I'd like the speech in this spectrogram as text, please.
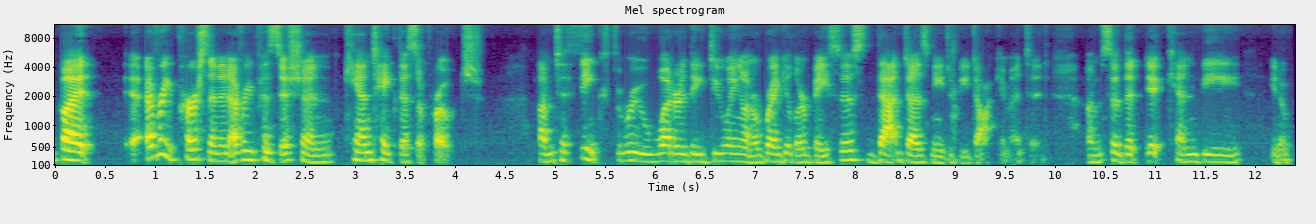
but every person in every position can take this approach um, to think through what are they doing on a regular basis that does need to be documented. Um, so that it can be you know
